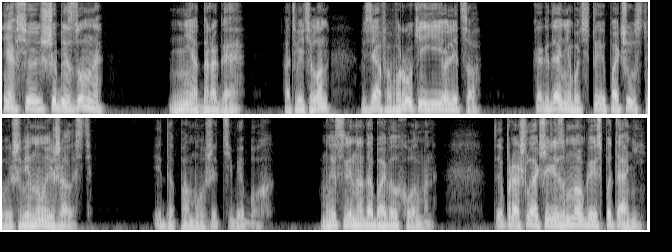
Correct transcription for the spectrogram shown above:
я все еще безумна?» «Нет, дорогая», — ответил он, взяв в руки ее лицо. «Когда-нибудь ты почувствуешь вину и жалость. И да поможет тебе Бог», — мысленно добавил Холман. «Ты прошла через много испытаний.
